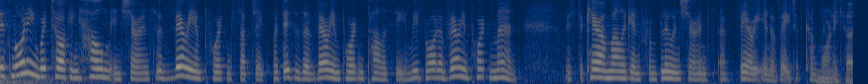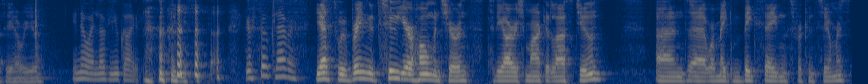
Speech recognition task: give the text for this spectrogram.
This morning we're talking home insurance, a very important subject, but this is a very important policy, and we brought a very important man, Mr. Ciaran Mulligan from Blue Insurance, a very innovative company. Good morning, Kathy. How are you? You know I love you guys. You're so clever. Yes, we bring the two-year home insurance to the Irish market last June, and uh, we're making big savings for consumers,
